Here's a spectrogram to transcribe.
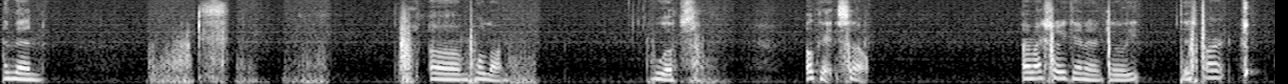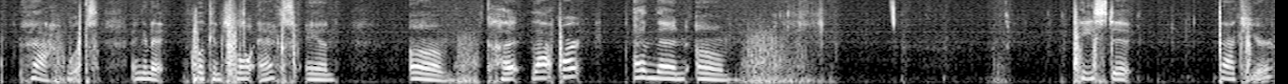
and then um, hold on. Whoops. Okay, so I'm actually gonna delete this part. ah, whoops. I'm gonna click Control X and um, cut that part, and then um, paste it back here,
